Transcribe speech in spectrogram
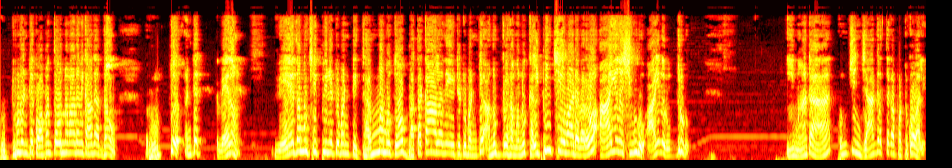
రుద్రుడు అంటే కోపంతో ఉన్నవాడని కాదు అర్థం. రుత్ అంటే వేదం. వేదము చెప్పినటువంటి ధర్మముతో బతకాలనేటటువంటి అనుగ్రహమును కల్పించేవాడెవరో ఆయన శివుడు ఆయన రుద్రుడు. ఈ మాట కొంచెం జాగ్రత్తగా పట్టుకోవాలి.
